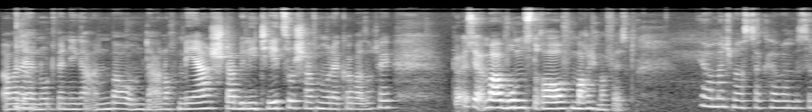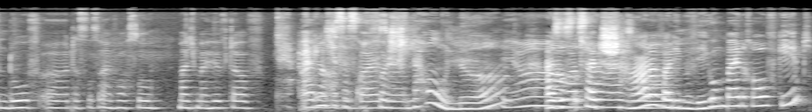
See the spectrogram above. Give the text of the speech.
Aber ja. der notwendige Anbau, um da noch mehr Stabilität zu schaffen, wo der Körper sagt, hey, da ist ja immer Wumms drauf, mache ich mal fest. Ja, manchmal ist der Körper ein bisschen doof. Äh, das ist einfach so. Manchmal hilft er auf. Eigentlich ist das auch voll schlau, ne? Ja. Also es ist halt schade, weil die Bewegung bei drauf geht.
